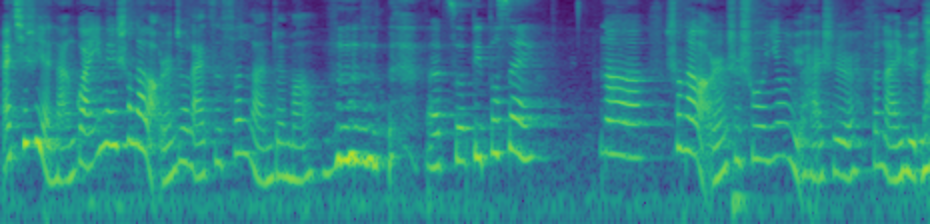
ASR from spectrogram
哎，其实也难怪，因为圣诞老人就来自芬兰，对吗？ That's what people say. 那圣诞老人是说英语还是芬兰语呢？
